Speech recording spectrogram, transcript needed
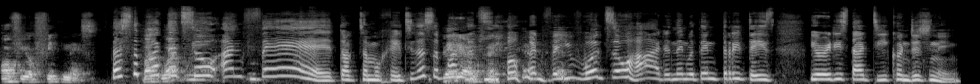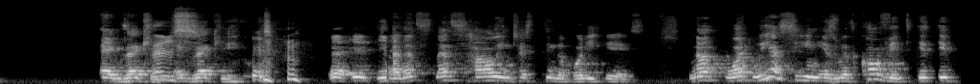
of your fitness. That's the part that's we, so unfair, Dr. Makgethi. That's the part that's unfair. so unfair. You've worked so hard and then within three days, you already start deconditioning. Exactly, exactly. it, yeah, that's that's how interesting the body is. Now, what we are seeing is with COVID, it, it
